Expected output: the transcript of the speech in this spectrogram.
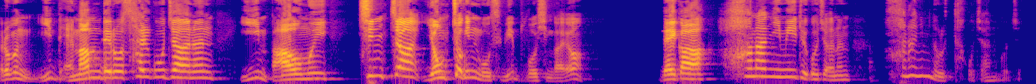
여러분, 이내 마음대로 살고자 하는 이 마음의 진짜 영적인 모습이 무엇인가요? 내가 하나님이 되고자 하는 하나님 노릇하고자 하는 거죠.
